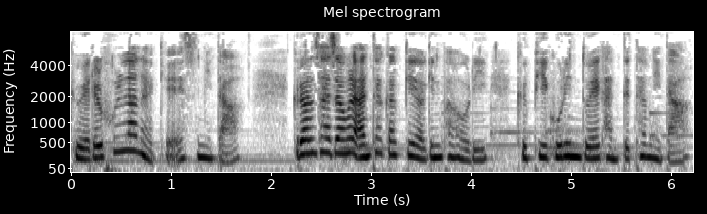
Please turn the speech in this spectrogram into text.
교회를 혼란하게 했습니다. 그런 사정을 안타깝게 여긴 바울이 급히 고린도에 간 듯합니다.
